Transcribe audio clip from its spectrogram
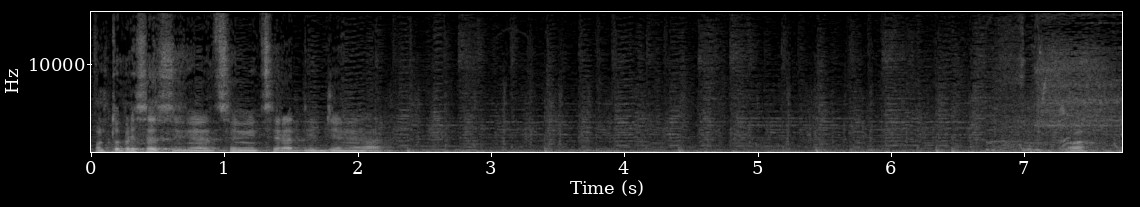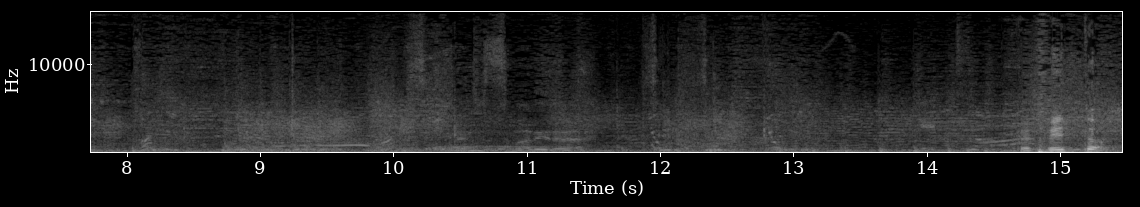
Molto presto la situazione inizierà a degenerare. Oh. Perfetto.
